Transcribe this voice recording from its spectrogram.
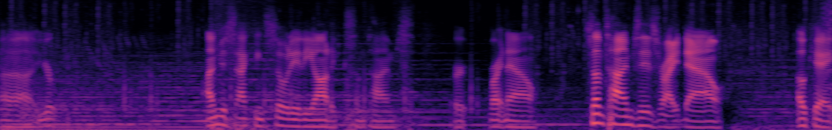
Uh, you're... I'm just acting so idiotic sometimes. Or, right now. Sometimes is right now. Okay,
